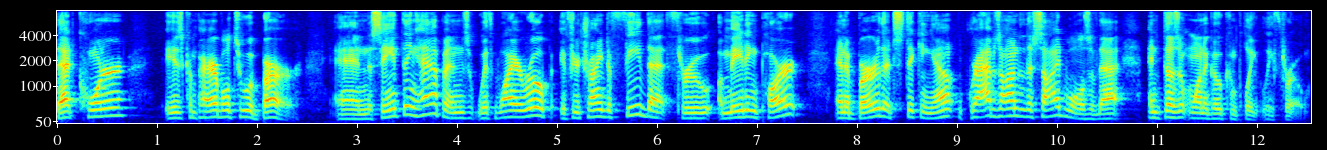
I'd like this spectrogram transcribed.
That corner is comparable to a burr. And the same thing happens with wire rope. If you're trying to feed that through a mating part and a burr that's sticking out grabs onto the sidewalls of that and doesn't want to go completely through.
